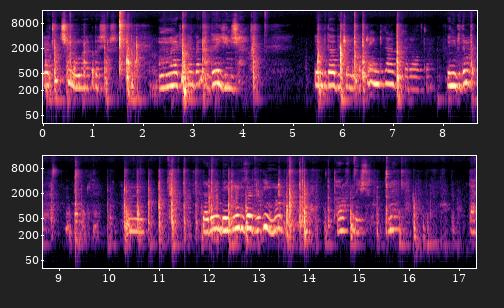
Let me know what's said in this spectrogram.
Ya çok çiğ oldu arkadaşlar. Ama merak etmeyin ben adaya yeneceğim. Benimki daha büyük de. Rengi daha güzel oldu. Benimki değil mi? Benimkinin. Ya demin benimkine güzel diyordun ya ne oldu? Tarafını değiştirdim. Bu ne? Ver.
